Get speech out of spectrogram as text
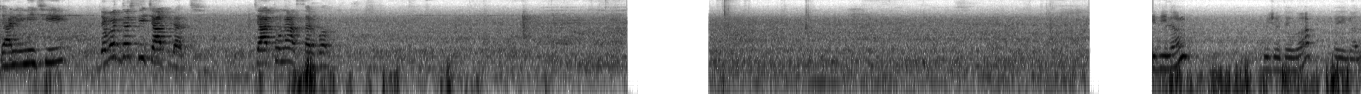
চা নিয়ে নিয়েছি, জবরদস্তি চা পিলাচ্ছি চা তো না শরবত দিয়ে দিলাম, পুজো দেওয়া হয়ে গেল।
